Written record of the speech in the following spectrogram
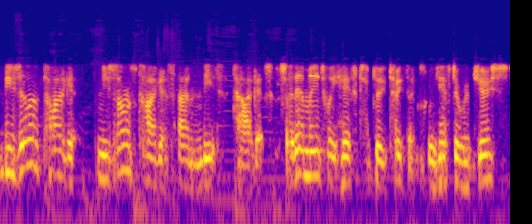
New Zealand target New Zealand's targets are net targets, so that means we have to do two things. We have to reduce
